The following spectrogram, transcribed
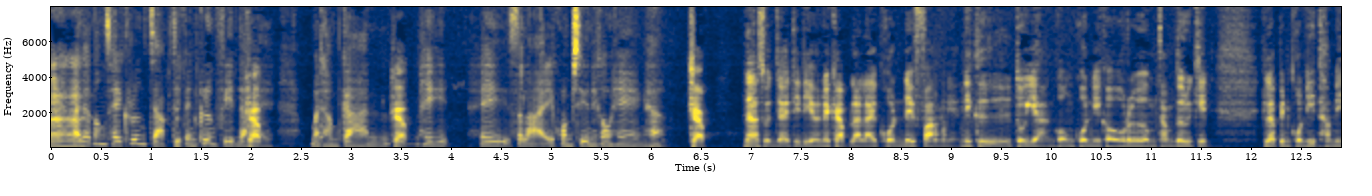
อ่าฮะอาจจะต้องใช้เครื่องจักรที่เป็นเครื่องฟีดไดครับร์มาทำการครับ ให้ให้สลายความชื้นให้เขาแห้งค่ะ ครับ น่าสนใจทีเดียวนะครับ หลายๆ คนได้ฟังเนี่ยนี่คือตัวอย่างของคนที่เขาเริ่มทำธุรกิจ และเป็นคนที่ทำจ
